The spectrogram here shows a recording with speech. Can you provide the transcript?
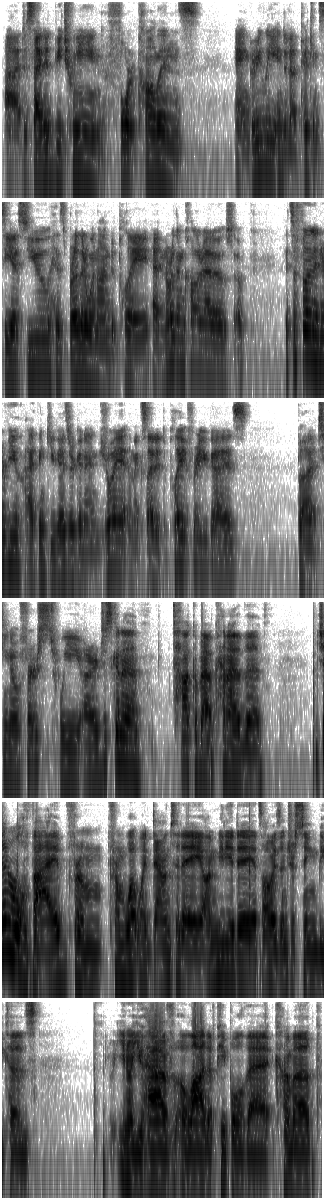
uh, decided between Fort Collins and Greeley, ended up picking CSU. His brother went on to play at Northern Colorado, so it's a fun interview. I think you guys are going to enjoy it. I'm excited to play it for you guys. But, you know, first we are just going to talk about kind of the general vibe from from what went down today on media day. It's always interesting because you know you have a lot of people that come up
